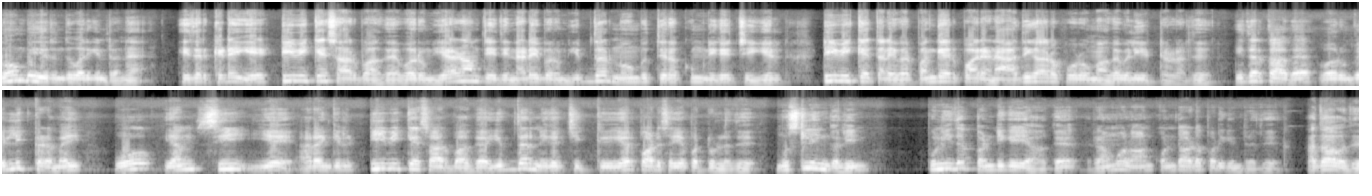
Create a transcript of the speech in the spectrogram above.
நோன்பு இருந்து வருகின்றன. இதற்கிடையே டிவிகே சார்பாக வரும் ஏழாம் தேதி நடைபெறும் இப்தர் நோன்பு திறக்கும் நிகழ்ச்சியில் டிவிகே தலைவர் பங்கேற்பார் என அதிகாரப்பூர்வமாக வெளியிட்டுள்ளது. இதற்காக வரும் வெள்ளிக்கிழமை ஓஎம்சிஏ அரங்கில் டிவிகே சார்பாக இப்தர் நிகழ்ச்சிக்கு ஏற்பாடு செய்யப்பட்டுள்ளது. முஸ்லிம்களின் புனித பண்டிகையாக ரமலான் கொண்டாடப்படுகின்றது. அதாவது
